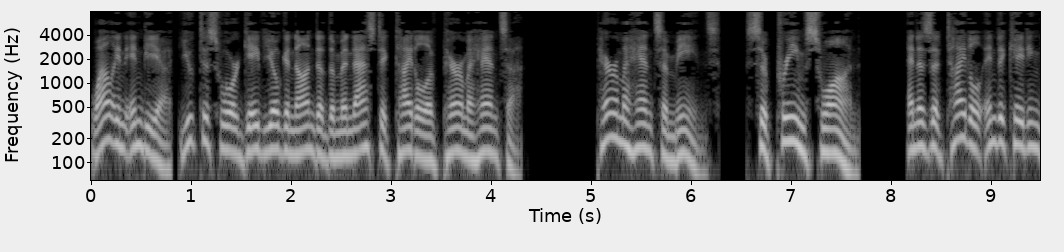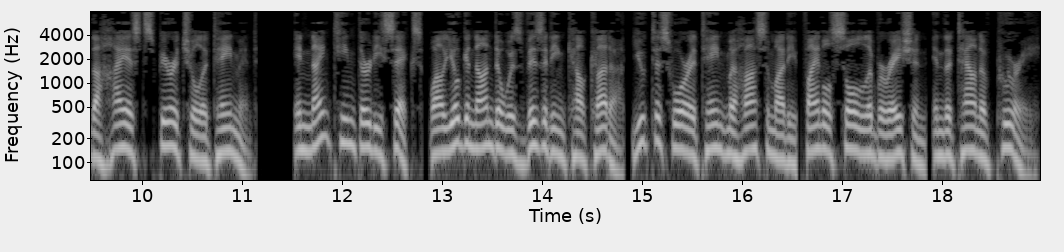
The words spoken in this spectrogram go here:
While in India, Yukteswar gave Yogananda the monastic title of Paramahansa. Paramahansa means, supreme swan, and is a title indicating the highest spiritual attainment. In 1936, while Yogananda was visiting Calcutta, Yukteswar attained Mahasamadhi final soul liberation in the town of Puri.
